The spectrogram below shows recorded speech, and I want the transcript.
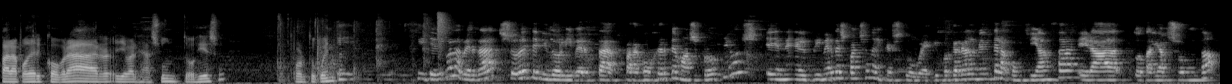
para poder cobrar, llevar asuntos y eso por tu cuenta? Si te digo la verdad, solo he tenido libertad para coger temas propios en el primer despacho en el que estuve. Y porque realmente la confianza era total y absoluta.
